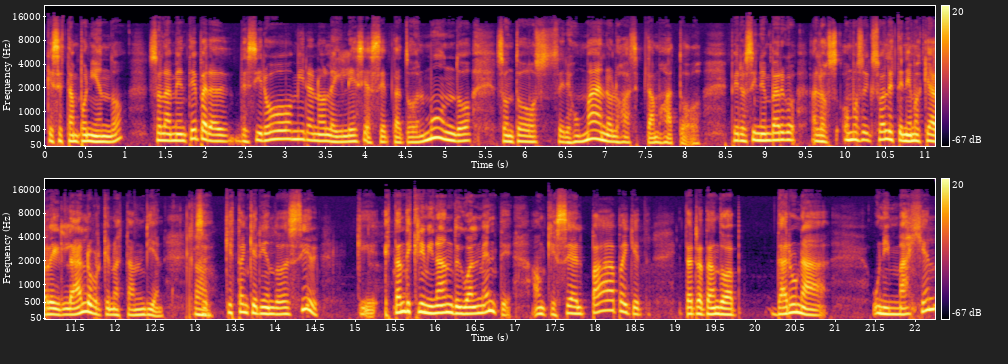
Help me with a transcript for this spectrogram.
que se están poniendo solamente para decir, oh, mira, no, la iglesia acepta a todo el mundo, son todos seres humanos, los aceptamos a todos. Pero sin embargo, a los homosexuales tenemos que arreglarlo porque no están bien. Entonces. ¿qué están queriendo decir? Que están discriminando igualmente, aunque sea el Papa y que está tratando de dar una, una imagen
